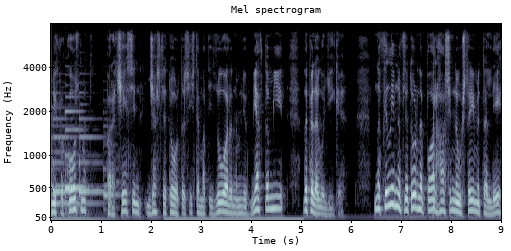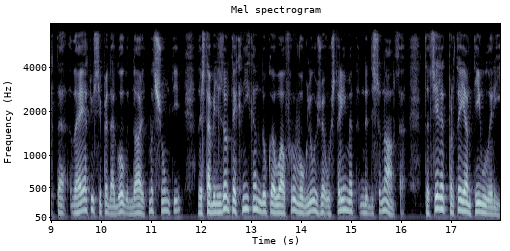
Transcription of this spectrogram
Mikrokozmët paraqesin gjashtë fletore të sistematizuara në mënyrë mjaft të mirë dhe pedagogjike. Në fillim në fletoren e parë hasim në ushtrime të lehta dhe ai aty si pedagog ndalet më së shumti dhe stabilizon teknikën duke u ofru vogëlushve ushtrimet në disonanca, të cilat për të janë tingull i ri.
